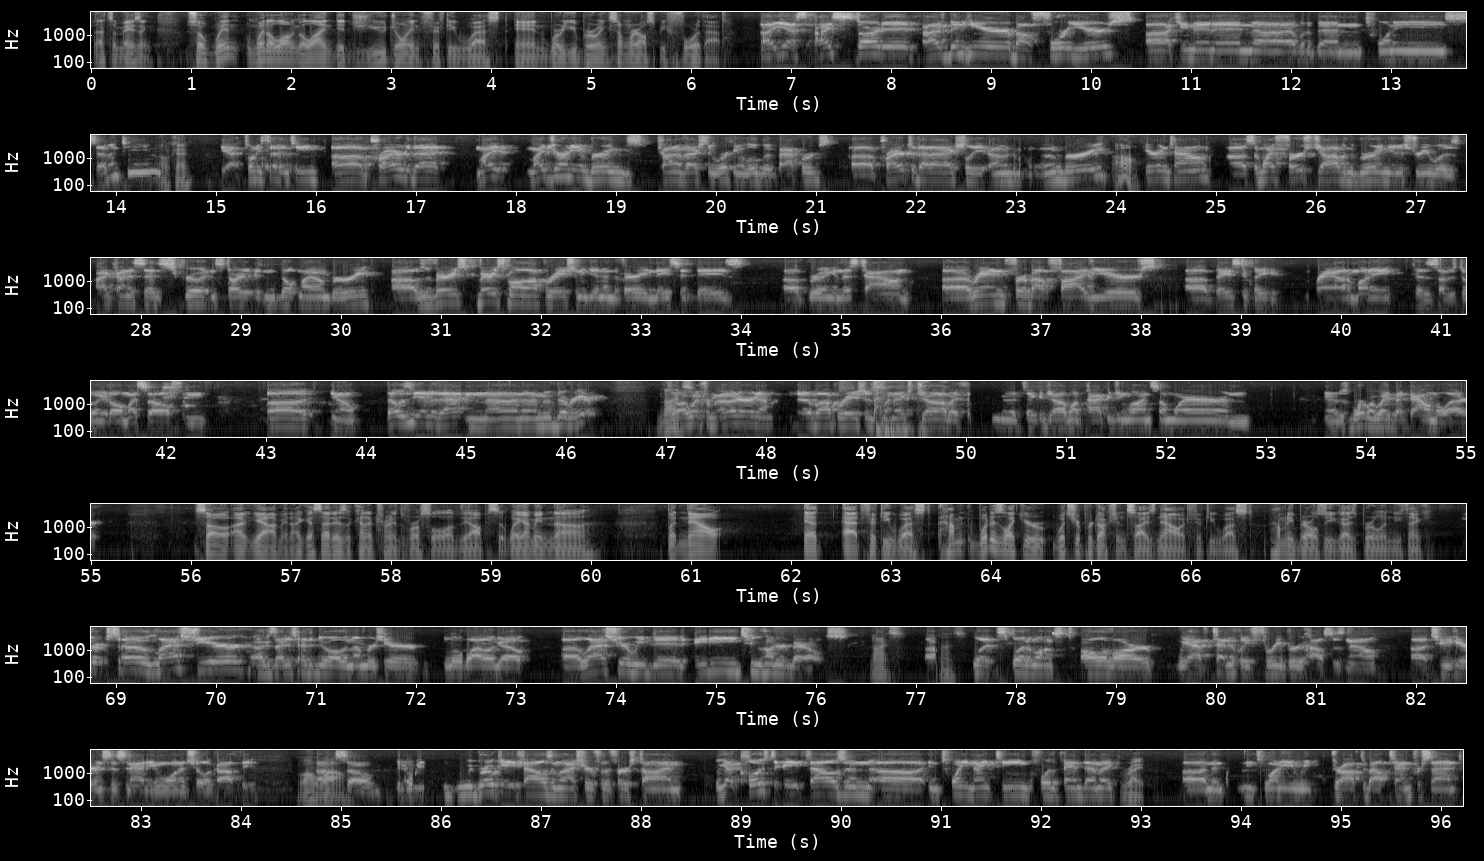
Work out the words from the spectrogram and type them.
that's amazing. So when when along the line did you join Fifty West, and were you brewing somewhere else before that? Uh, yes, I started. I've been here about four years. Uh, I came in in uh, it would have been 2017. Okay, Yeah, 2017. Uh, prior to that, my my journey in brewing's kind of actually working a little bit backwards. Uh, prior to that, I actually owned my own brewery Oh. here in town. Uh, so my first job in the brewing industry was I kind of said screw it and started it and built my own brewery. Uh, it was a very very small operation again in the very nascent days of brewing in this town. Uh, ran for about five years. Uh, basically ran out of money because I was doing it all myself, and uh, you know that was the end of that. And, uh, and then I moved over here. nice. So I went from owner and head of operations. My next job, I think I'm going to take a job on a packaging line somewhere and you know just work my way back down the ladder. So uh, yeah, I mean, I guess that is a kind of transversal of the opposite way. I mean, uh, but now at at 50 West, how many, what is like your what's your production size now at 50 West? How many barrels are you guys brewing? Do you think? Sure. So last year, because uh, I just had to do all the numbers here a little while ago. Uh, last year we did 8,200 barrels. Nice. Uh, nice. Split split amongst all of our. We have technically three brew houses now. Uh, two here in Cincinnati and one in Chillicothe. Oh, wow. Uh, so you know, we we broke 8,000 last year for the first time. We got close to 8,000 uh, in 2019 before the pandemic. Right. Uh, and then 2020 we dropped about 10 percent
